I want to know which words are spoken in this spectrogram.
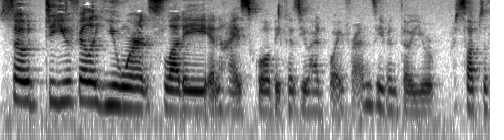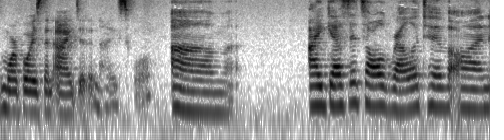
So, do you feel like you weren't slutty in high school because you had boyfriends, even though you slept with more boys than I did in high school? Um, I guess it's all relative on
